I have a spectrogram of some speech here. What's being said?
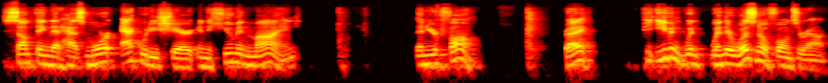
something that has more equity share in the human mind than your phone, right? Even when, when there was no phones around,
